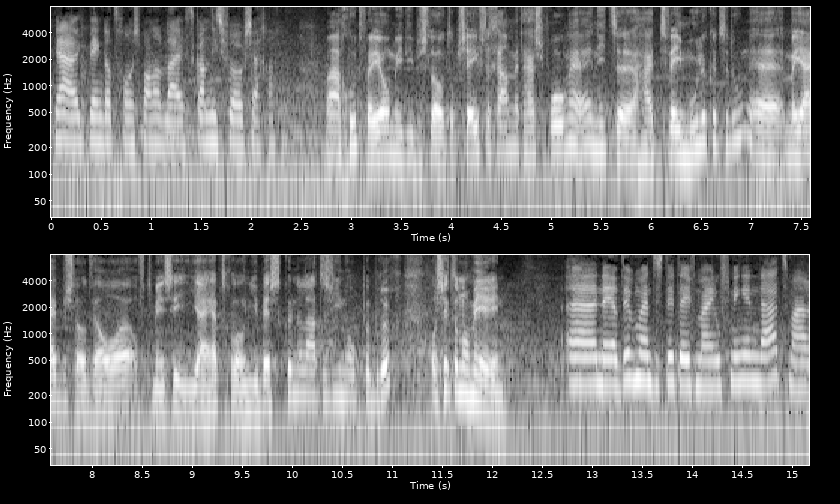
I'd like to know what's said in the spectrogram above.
ja, ik denk dat het gewoon spannend blijft. Ik kan niet veel zeggen. Maar goed, Wyoming die besloot op 7 te gaan met haar sprongen. Hè? Niet uh, haar twee moeilijke te doen. Uh, maar jij besloot wel, uh, of tenminste, jij hebt gewoon je best kunnen laten zien op brug. Of zit er nog meer in? Nee, op dit moment is dit even mijn oefening inderdaad. Maar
